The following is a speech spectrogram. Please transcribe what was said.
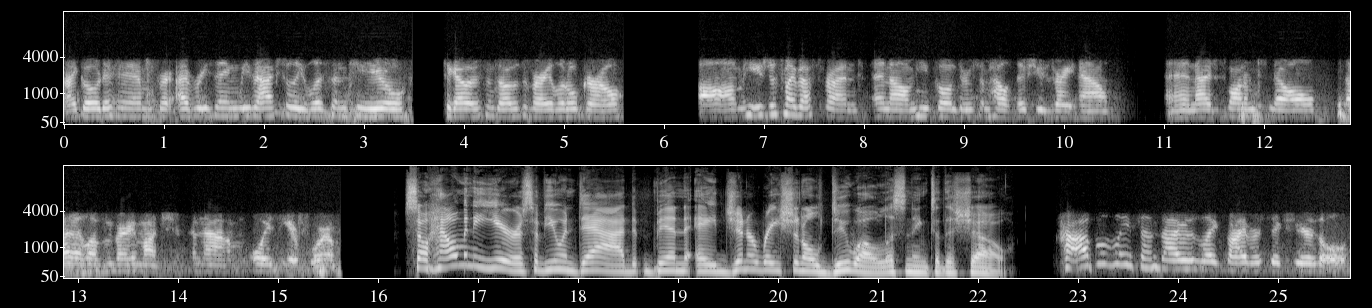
I go to him for everything. We've actually listened to you together since I was a very little girl. Um, he's just my best friend, and um, he's going through some health issues right now. And I just want him to know that I love him very much and that I'm always here for him. So, how many years have you and dad been a generational duo listening to this show? Probably since I was like five or six years old.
